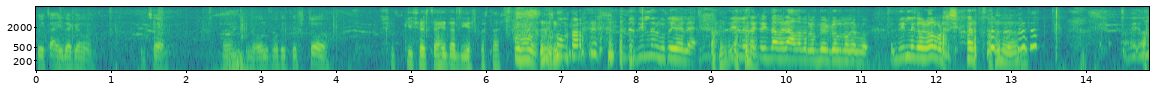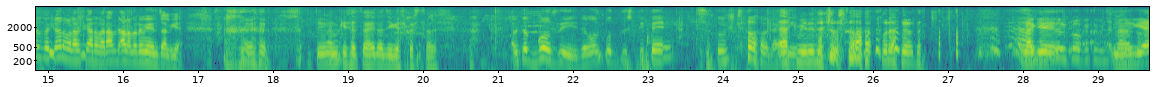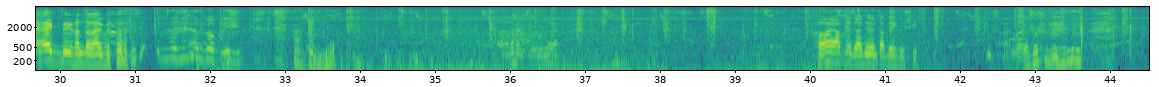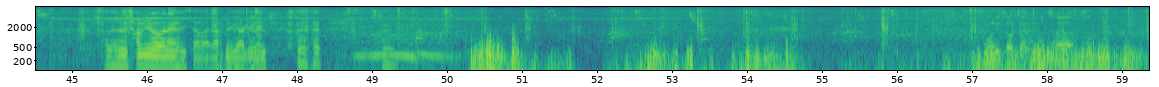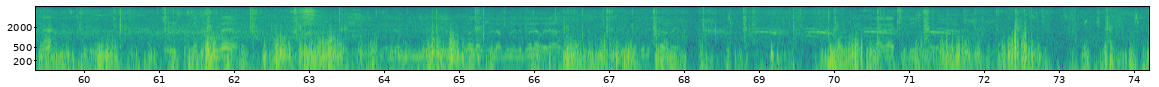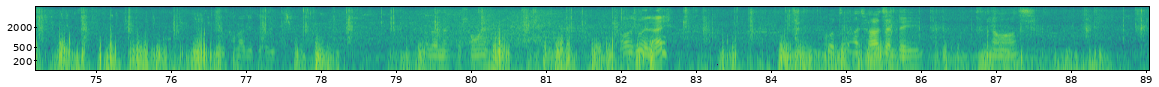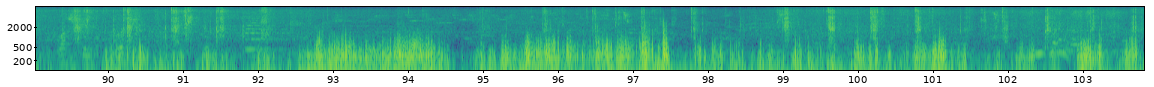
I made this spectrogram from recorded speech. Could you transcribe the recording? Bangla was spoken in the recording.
কই চাহিদা কেমন? বুঝছ? হ্যাঁ, তুমি অল্পতে তুষ্ট কিসের চাহিদা জিজ্ঞেস করতে তোমার তুই তো দিল্লির মতোই হলে দিল্লির কই যাবে আলাদা রকমের গল্প করব। দিল্লি কই সর্বনাশ সর্বনাশ করবার আপনি আলাদা রকমের চাল গিয়া তুই মানে কিসের চাহিদা জিজ্ঞেস করছিস আমি তো বলছি যে অল্প দৃষ্টিতে তুষ্ট এক মিনিটে পুরানো। নাকি নাকি এক দুই ঘণ্টা লাগবে। কপি হয় আপনি যা দিবেন তাতেই খুশি। সাধারণ স্বামী বাবা নাই হয়েছে আবার আপনি যা দিবেন। হবে আজান একটা সময় সময় নাই কত? আজ সাড়ে চারটায় নামাজ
